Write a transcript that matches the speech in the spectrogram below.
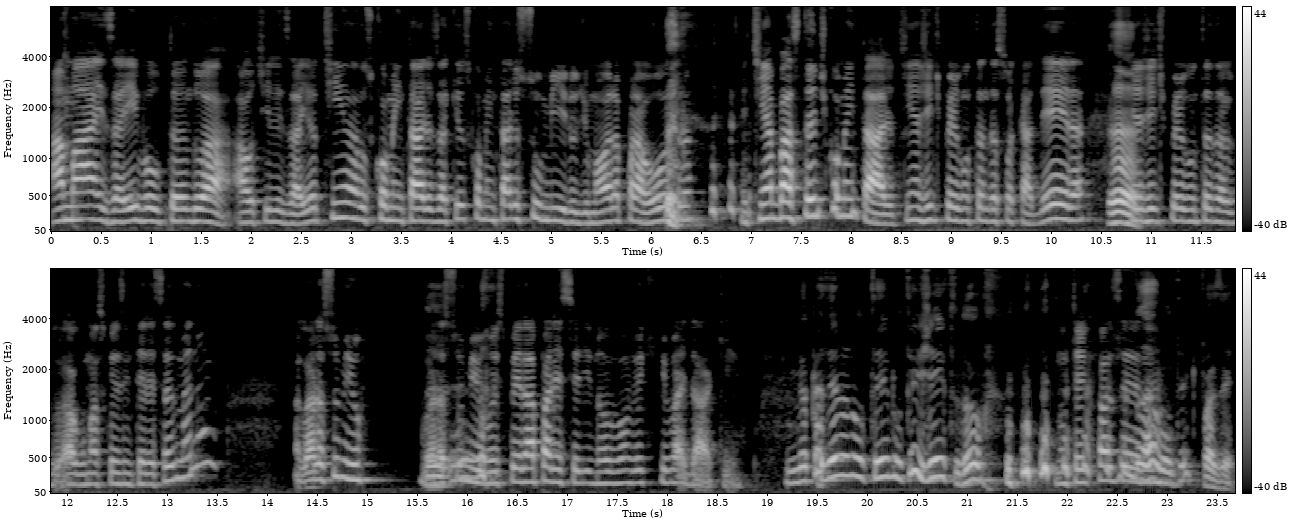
a mais aí, voltando a, a utilizar. E eu tinha os comentários aqui, os comentários sumiram de uma hora para outra. e tinha bastante comentário. Tinha gente perguntando da sua cadeira, Ah. tinha gente perguntando al- algumas coisas interessantes, mas não, Agora sumiu. Agora É. sumiu. Vou esperar aparecer de novo. Vamos ver o que, que vai dar aqui. Minha cadeira não tem, não tem jeito, não. Não tem o que fazer. não, né? não tem o que fazer.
